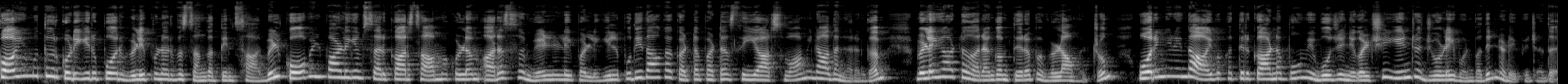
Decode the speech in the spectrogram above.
கோயம்புத்தூர் குடியிருப்போர் விழிப்புணர்வு சங்கத்தின் சார்பில் கோவில்பாளையம் சர்க்கார் சாமக்குளம் அரசு மேல்நிலைப் பள்ளியில் புதிதாக கட்டப்பட்ட சி ஆர் சுவாமிநாதன் அரங்கம் விளையாட்டு அரங்கம் திறப்பு விழா மற்றும் ஒருங்கிணைந்த ஆய்வகத்திற்கான பூமி பூஜை நிகழ்ச்சி இன்று ஜூலை ஒன்பதில் நடைபெற்றது.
